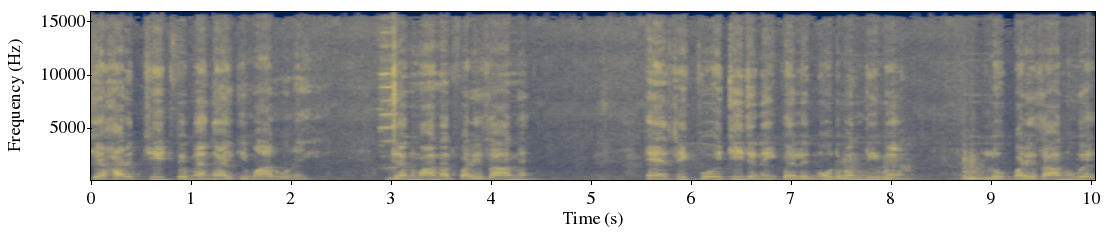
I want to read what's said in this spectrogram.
कि हर चीज़ पे महँगाई की मार हो रही है। जनमानस परेशान है। ऐसी कोई चीज़ नहीं। पहले नोटबंदी में लोग परेशान हुए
